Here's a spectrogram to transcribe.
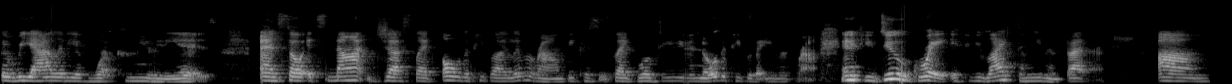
the reality of what community is. And so it's not just like, oh, the people I live around, because it's like, well, do you even know the people that you live around? And if you do, great. If you like them, even better. Um,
